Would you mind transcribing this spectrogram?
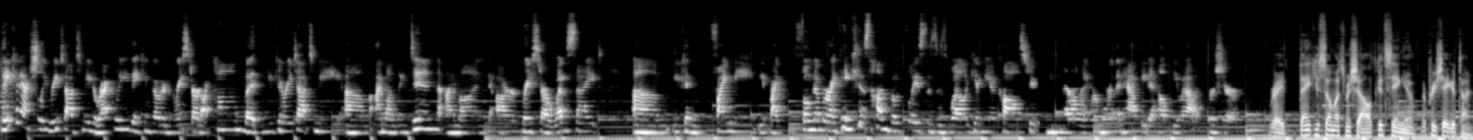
They can actually reach out to me directly. They can go to greystar.com, but you can reach out to me. Um, I'm on LinkedIn. I'm on our Greystar website. Um, you can find me. My phone number, I think, is on both places as well. Give me a call, shoot me an email, and we're more than happy to help you out for sure. Great. Thank you so much, Michelle. It's good seeing you. Appreciate your time.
